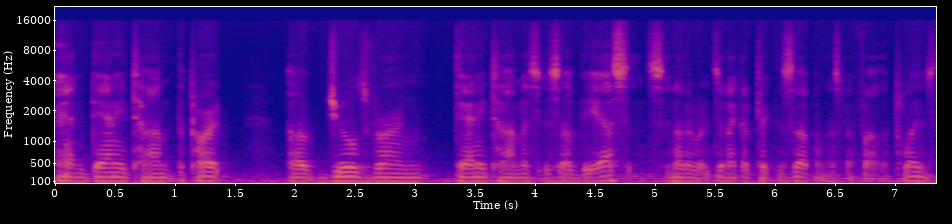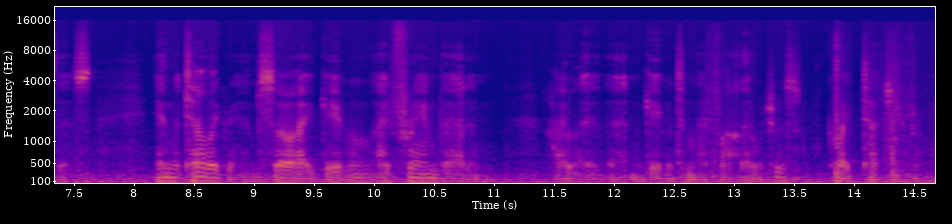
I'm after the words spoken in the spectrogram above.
And Danny Tom, the part of Jules Verne, Danny Thomas is of the essence. In other words, they're not going to pick this up unless my father plays this in the telegram. So I gave him, I framed that and highlighted that and gave it to my father, which was quite touching for me.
